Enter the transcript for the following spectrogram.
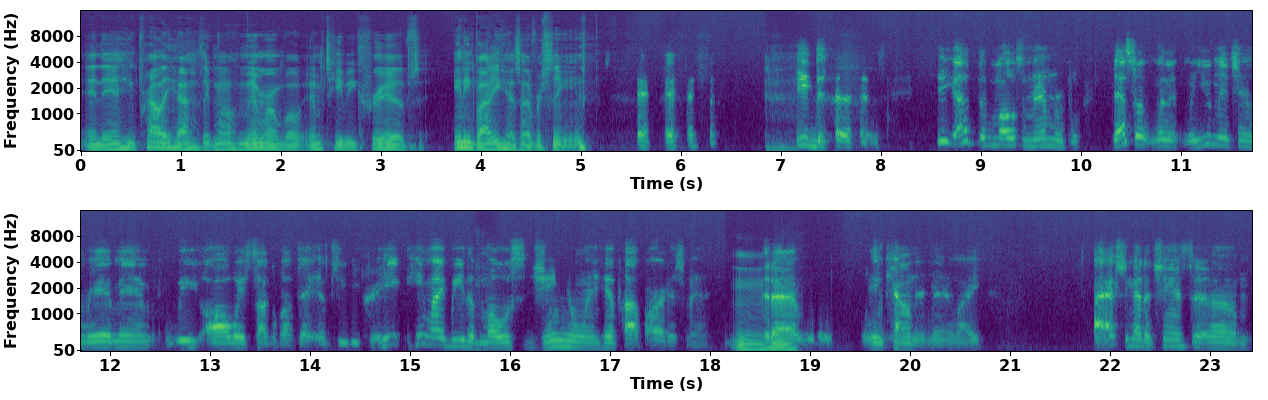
and then he probably has the most memorable MTV Cribs anybody has ever seen. he does. He got the most memorable. That's what when when you mention Redman, we always talk about that MTV. He he might be the most genuine hip hop artist, man, mm-hmm. that I ever encountered, man. Like I actually had a chance to um,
